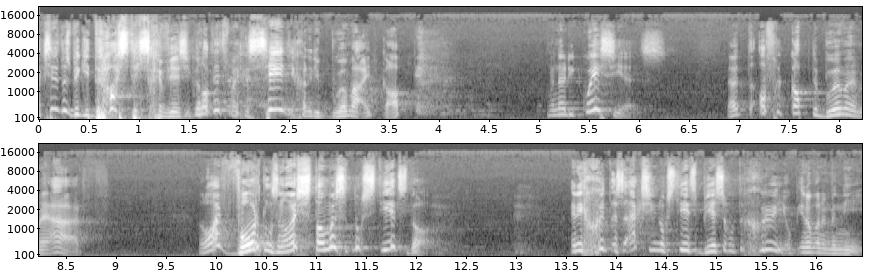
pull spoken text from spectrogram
Ek sê dit was bietjie drasties geweest. Jy kon ook net vir my gesê jy gaan hierdie bome uitkap. Maar nou die kwessie is, nou het afgekapte bome in my erf. En daai wortels en daai stamme sit nog steeds daar. En die goed is actually nog steeds besig om te groei op een of ander manier.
